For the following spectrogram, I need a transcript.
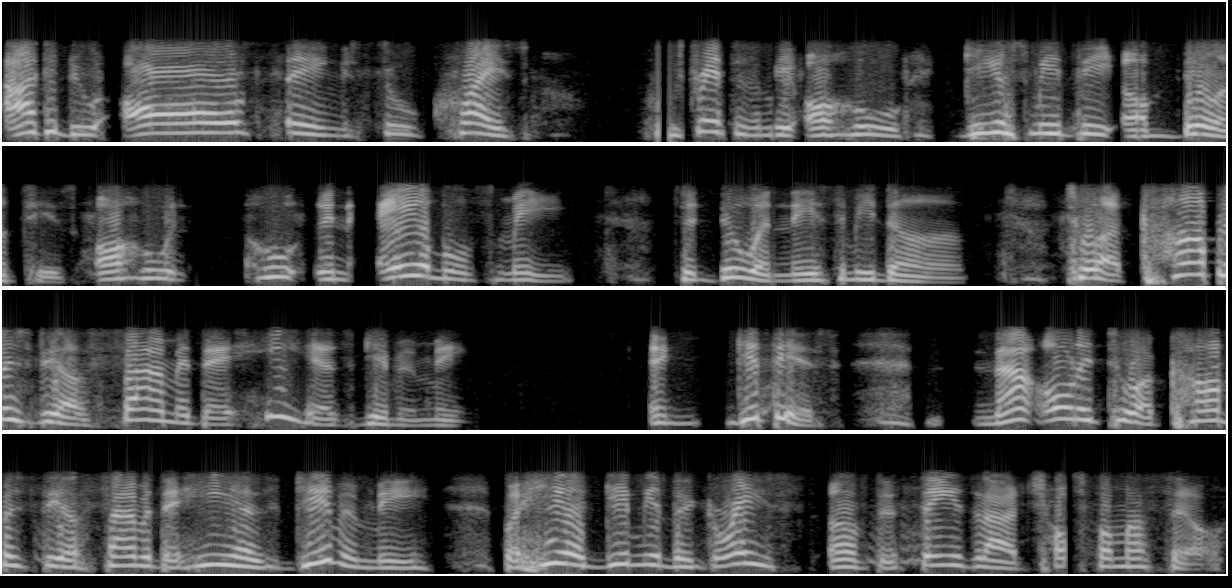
I can do all things through Christ who strengthens me or who gives me the abilities or who who enables me to do what needs to be done to accomplish the assignment that he has given me. And get this, not only to accomplish the assignment that he has given me, but he'll give me the grace of the things that I chose for myself.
